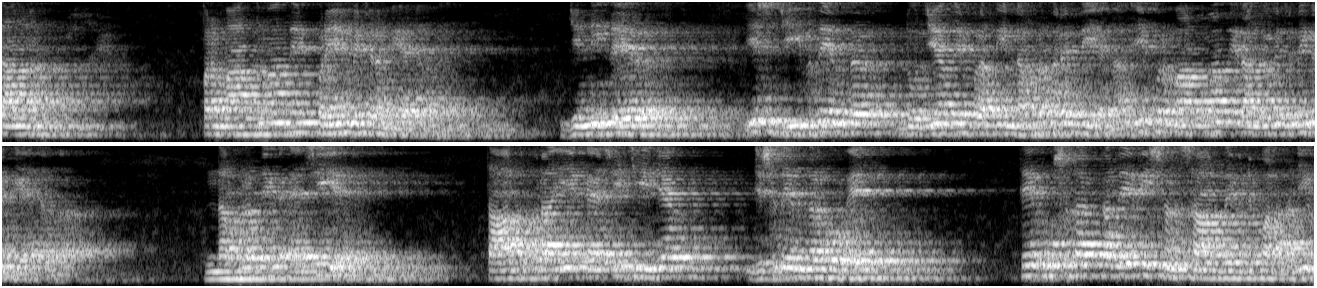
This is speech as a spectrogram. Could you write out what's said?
ਤਨ ਪਰਮਾਤਮਾ ਦੇ ਪ੍ਰੇਮ ਵਿੱਚ ਰੰਗਿਆ ਜਾਂਦਾ ਹੈ। ਜਿੰਨੀ ਦੇਰ ਇਸ ਜੀਵ ਦੇ ਅੰਦਰ ਦੂਜਿਆਂ ਦੇ ਪ੍ਰਤੀ ਨਫ਼ਰਤ ਰਹਿੰਦੀ ਹੈ ਨਾ ਇਹ ਪਰਮਾਤਮਾ ਦੇ ਰੰਗ ਵਿੱਚ ਨਹੀਂ ਰੰਗਿਆ ਜਾਂਦਾ ਨਫ਼ਰਤ ਇੱਕ ਐਸੀ ਹੈ ਤਾਤ ਪਰਾਈ ਇੱਕ ਐਸੀ ਚੀਜ਼ ਹੈ ਜਿਸ ਦੇ ਅੰਦਰ ਹੋਵੇ ਤੇ ਉਸ ਦਾ ਕਦੇ ਵੀ ਸੰਸਾਰ ਦੇ ਵਿੱਚ ਭਲਾ ਨਹੀਂ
